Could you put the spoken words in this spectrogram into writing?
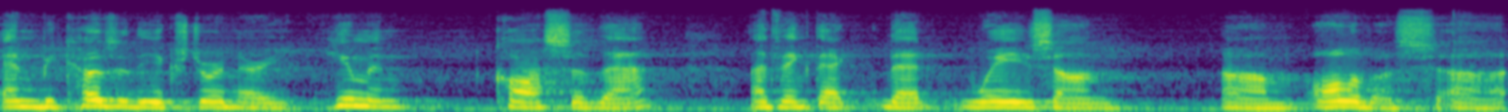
and because of the extraordinary human costs of that, I think that that weighs on um, all of us. Uh,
